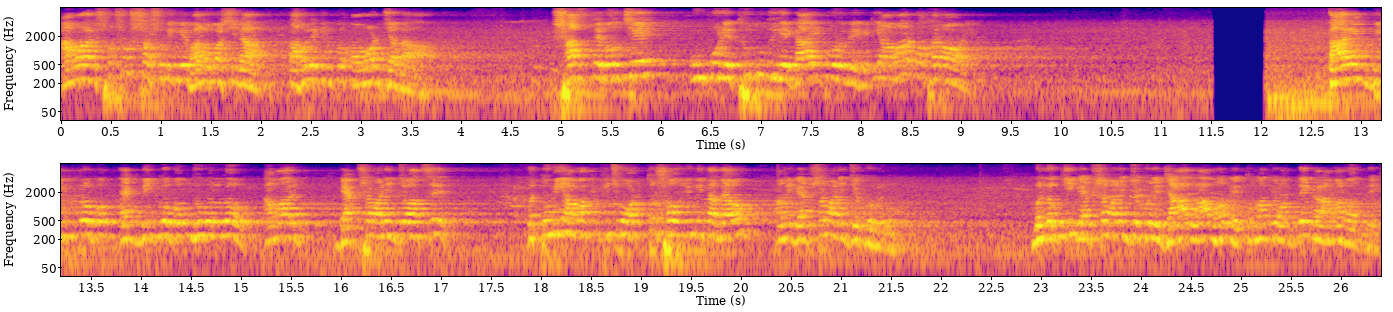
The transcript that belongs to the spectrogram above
আমার শ্বশুর শাশুড়িকে ভালোবাসি না, তাহলে কিন্তু অমর্যাদা। শাস্ত্রে বলছে, উপরে থুতু দিলে গায়ে পড়বে। এটি আমার কথা নয়। তার এক বিজ্ঞ এক বিজ্ঞ বন্ধু বলল, আমার ব্যবসা বাণিজ্য আছে, তো তুমি আমাকে কিছু অর্থ সহযোগিতা দাও, আমি ব্যবসা বাণিজ্য করব। বলল, কি ব্যবসা বাণিজ্য করে যা লাভ হবে, তোমাকে অর্ধেক আর আমার অর্ধেক।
